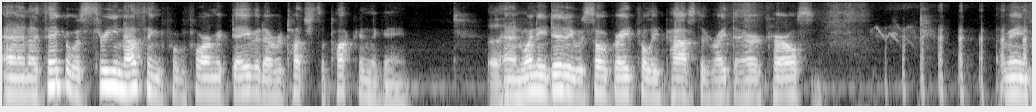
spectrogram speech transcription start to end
And I think it was three nothing before McDavid ever touched the puck in the game. Ugh. And when he did, he was so grateful he passed it right to Erik Karlsson. I mean,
